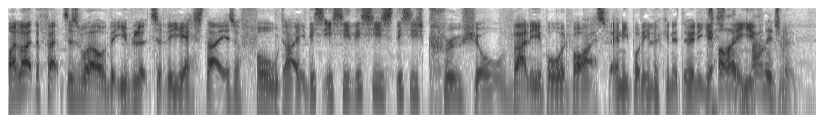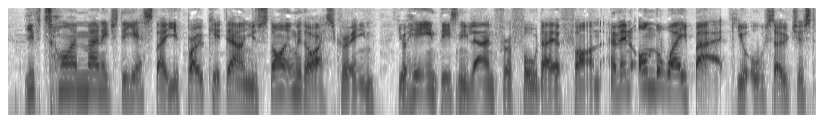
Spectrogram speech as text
I like the fact as well that you've looked at the yes day as a full day. This you see, this is this is crucial, valuable advice for anybody looking at doing a yes Time day. You've, management. You've time managed the yes day. You've broke it down. You're starting with ice cream. You're hitting Disneyland for a full day of fun, and then on the way back, you're also just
